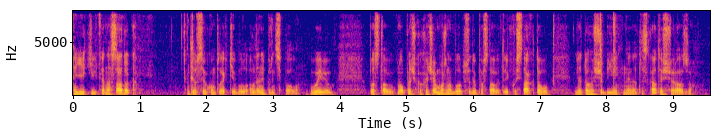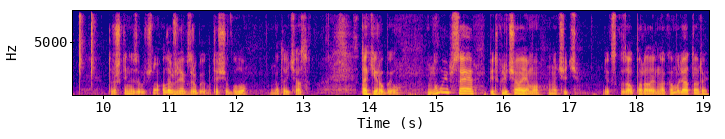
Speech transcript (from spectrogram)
є кілька насадок. Це все в комплекті було, але не принципово. Вивів, поставив кнопочку, хоча можна було б сюди поставити якусь тактову, для того, щоб її не натискати щоразу. Трошки незручно. Але вже як зробив. Те, що було на той час, так і робив. Ну і все, підключаємо, значить, як сказав, паралельно акумулятори.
